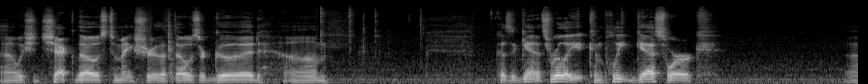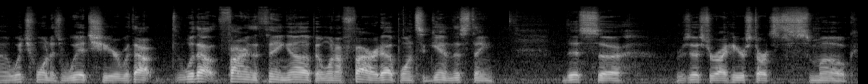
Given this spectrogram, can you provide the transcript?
uh, we should check those to make sure that those are good because um, again it's really complete guesswork uh, which one is which here without without firing the thing up and when I fire it up once again this thing this uh, resistor right here starts to smoke.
